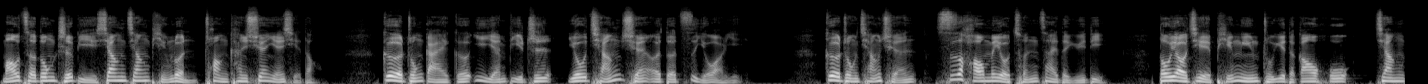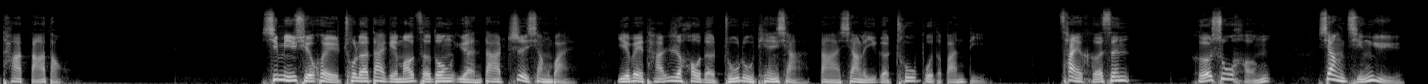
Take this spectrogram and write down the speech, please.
毛泽东执笔《湘江评论》创刊宣言，写道。各种改革一言蔽之，由强权而得自由而已。各种强权丝毫没有存在的余地，都要借平民主义的高呼将它打倒。新民学会除了带给毛泽东远大志向外，也为他日后的逐鹿天下打下了一个初步的班底。蔡和森、何叔衡、向景宇、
